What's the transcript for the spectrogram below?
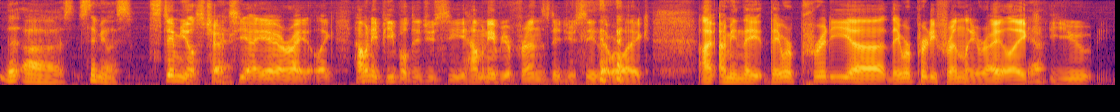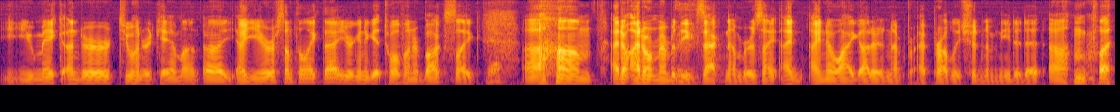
The uh, stimulus. stimulus checks. Yeah. yeah, right. Like, how many people did you see? How many of your friends did you see that were like, I, I mean, they they were pretty uh, they were pretty friendly, right? Like, Yeah. you you make under 200k a month uh, a year or something like that, you're gonna get 1,200 bucks. Like, Yeah. um, I don't I don't remember the exact numbers. I I, I know I got it, and I, pr- I probably shouldn't have needed it. Um, but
